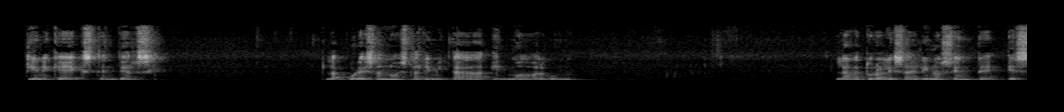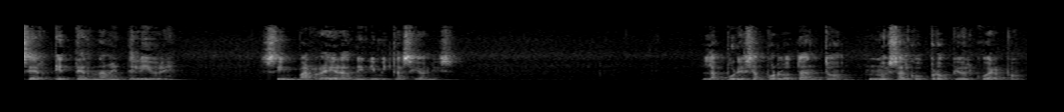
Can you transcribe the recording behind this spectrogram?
tiene que extenderse. La pureza no está limitada en modo alguno la naturaleza del inocente es ser eternamente libre, sin barreras ni limitaciones. La pureza, por lo tanto, no es algo propio del cuerpo,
